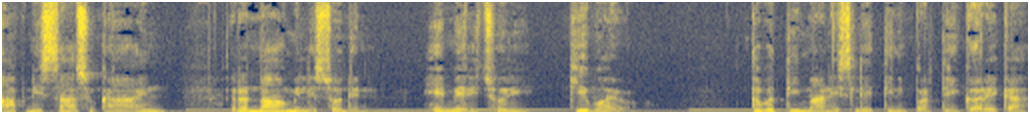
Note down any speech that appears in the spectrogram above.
आफ्नी सासु कहाँ आइन् र नाउमीले सोधिन् हे मेरी छोरी के भयो? तब ती मानिसले तिनीप्रति गरेका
